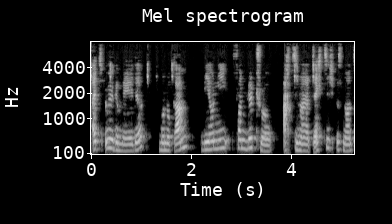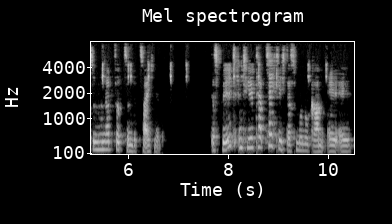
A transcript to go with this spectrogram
als Ölgemälde Monogramm Leonie von Lüttrow 1860 bis 1914 bezeichnet. Das Bild enthielt tatsächlich das Monogramm LL.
